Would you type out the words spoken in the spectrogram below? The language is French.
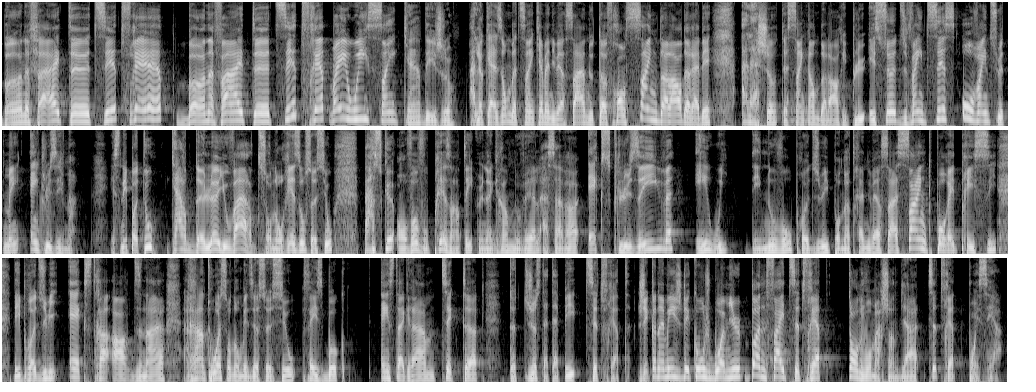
Bonne fête, petite frette. Bonne fête, petite frette. Ben oui, cinq ans déjà. À l'occasion de notre cinquième anniversaire, nous t'offrons 5 de rabais à l'achat de 50 et plus, et ce, du 26 au 28 mai inclusivement. Et ce n'est pas tout. Garde l'œil ouvert sur nos réseaux sociaux parce qu'on va vous présenter une grande nouvelle à saveur exclusive. Et oui, des nouveaux produits pour notre anniversaire. Cinq pour être précis. Des produits extraordinaires. Rends-toi sur nos médias sociaux, Facebook, Instagram, TikTok. T'as juste à taper Tite Frette. J'économise, je déco, je bois mieux. Bonne fête, Tite Frette. Ton nouveau marchand de bière, titefrette.ca.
